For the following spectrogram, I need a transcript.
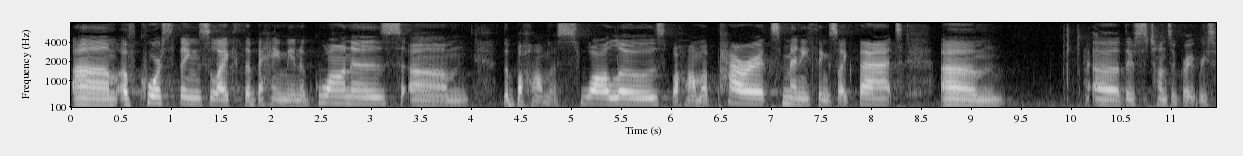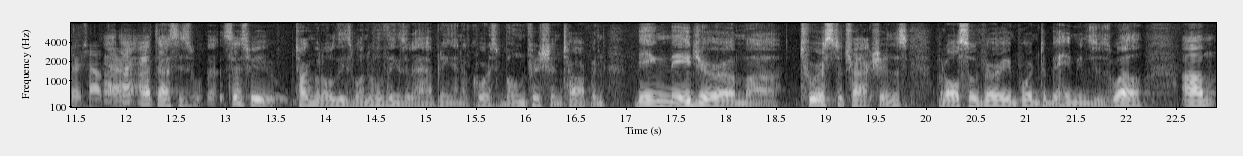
Um, of course, things like the Bahamian iguanas, um, the Bahama swallows, Bahama parrots, many things like that. Um, uh, there's tons of great research out there. I, I have to ask this, since we're talking about all these wonderful things that are happening, and of course bonefish and tarpon being major um, uh, tourist attractions, but also very important to Bahamians as well, um,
